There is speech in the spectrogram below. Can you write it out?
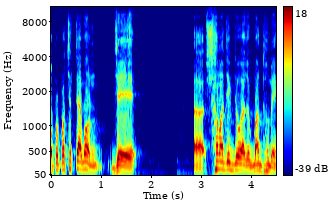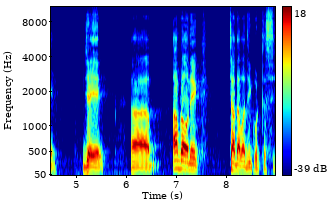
অপপ্রচারটা এমন যে সামাজিক যোগাযোগ মাধ্যমে যে আমরা অনেক চাঁদাবাজি করতেছি।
